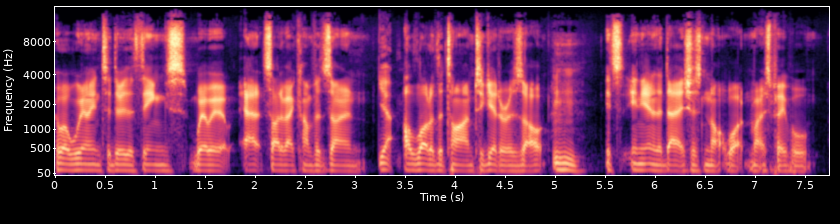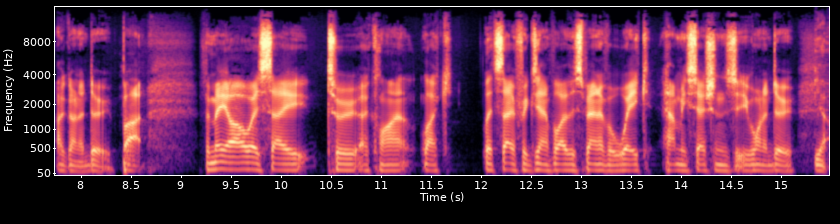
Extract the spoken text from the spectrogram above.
who are willing to do the things where we're outside of our comfort zone Yeah. a lot of the time to get a result. Mm-hmm. It's in the end of the day, it's just not what most people are going to do. But for me, I always say to a client, like, let's say, for example, over the span of a week, how many sessions do you want to do? Yeah.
